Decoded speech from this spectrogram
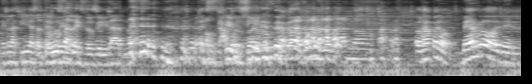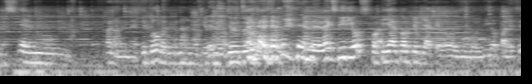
ver las O pingas sea, de te gusta la exclusividad, ¿no? O sea, pero verlo en el, en, bueno, en el YouTube, en, no, en el En el YouTube, YouTube. en el Xvideos, porque ya el Tokyo ya quedó en el olvido parece.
